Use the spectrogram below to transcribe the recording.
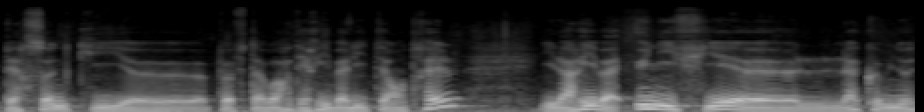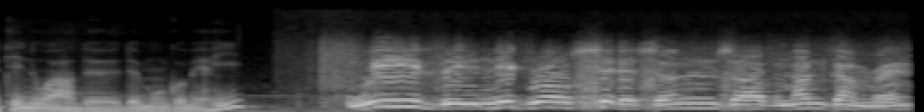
personnes qui peuvent avoir des rivalités entre elles. Il arrive à unifier la communauté noire de Montgomery. We, the Negro citizens of Montgomery,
